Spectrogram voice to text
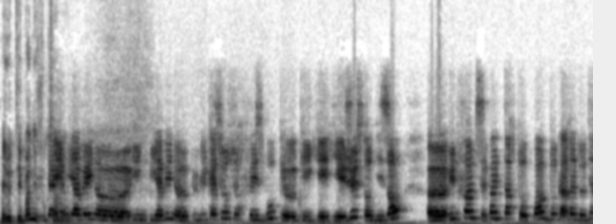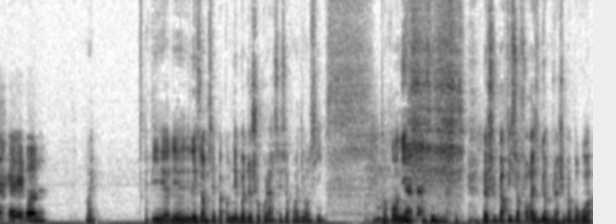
Mais le t'es bonne, il faut que ça. Il y avait une, euh, il y avait une publication sur Facebook qui, qui, qui, est juste en disant euh, une femme, c'est pas une tarte aux pommes, donc arrête de dire qu'elle est bonne. Oui. puis les, les hommes, c'est pas comme des boîtes de chocolat, c'est ça qu'on va dire aussi? Donc on y est. là, je suis parti sur Forest Gump, là, je sais pas pourquoi.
